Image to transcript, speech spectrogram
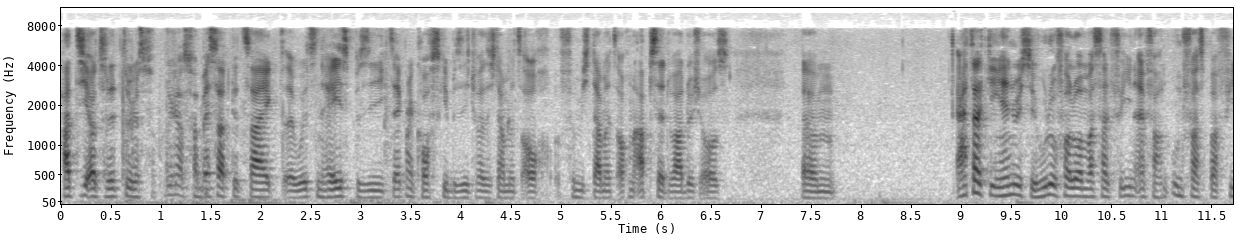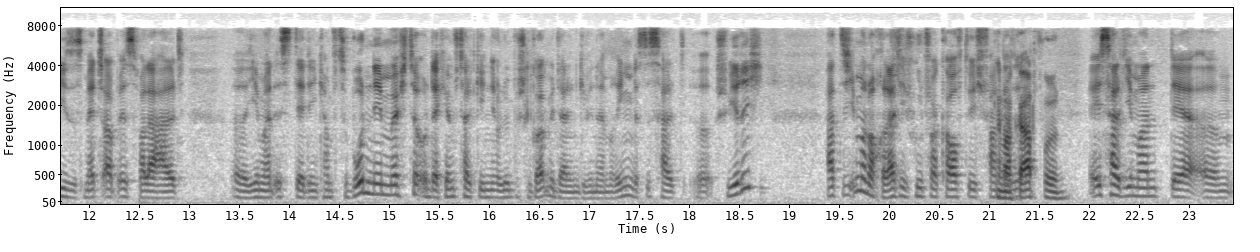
Hat sich auch zuletzt durchaus, durchaus verbessert gezeigt. Äh, Wilson Hayes besiegt, Zach Markowski besiegt, was ich damals auch, für mich damals auch ein Upset war durchaus. Ähm, er hat halt gegen Henry Cejudo verloren, was halt für ihn einfach ein unfassbar fieses Matchup ist, weil er halt äh, jemand ist, der den Kampf zu Boden nehmen möchte und er kämpft halt gegen den olympischen Goldmedaillengewinner im Ring. Das ist halt äh, schwierig. Hat sich immer noch relativ gut verkauft, wie ich fand. Genau, also, er ist halt jemand, der ähm,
